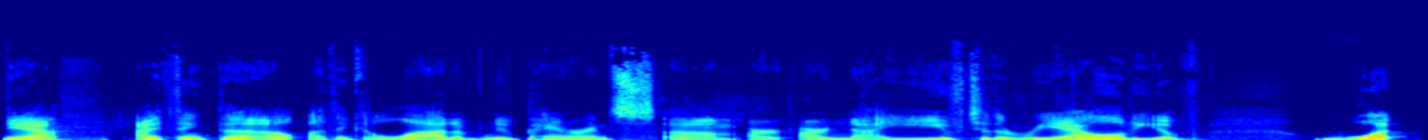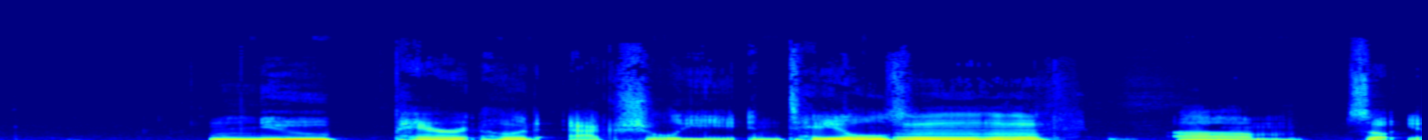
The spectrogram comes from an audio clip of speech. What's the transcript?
yeah, I think that I think a lot of new parents um, are are naive to the reality of what new parenthood actually entails. mm-hmm. Um, so yeah,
